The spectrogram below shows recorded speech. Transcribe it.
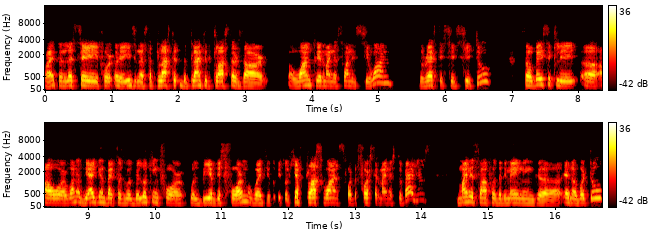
right? And let's say for uh, easiness, the, plastic, the planted clusters are 1 to n minus 1 is C1, the rest is C2. So basically, uh, our one of the eigenvectors we'll be looking for will be of this form, where it, it will have plus ones for the first and minus two values, minus one for the remaining uh, n over two,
